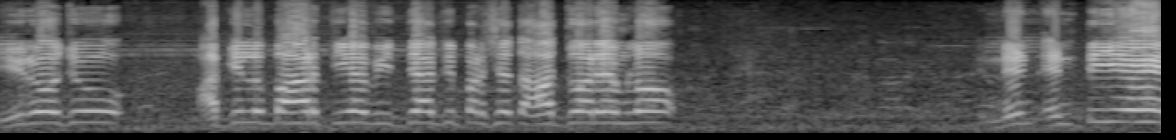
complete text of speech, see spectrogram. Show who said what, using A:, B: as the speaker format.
A: ఈరోజు అఖిల భారతీయ విద్యార్థి పరిషత్ ఆధ్వర్యంలో ఎన్టీఏ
